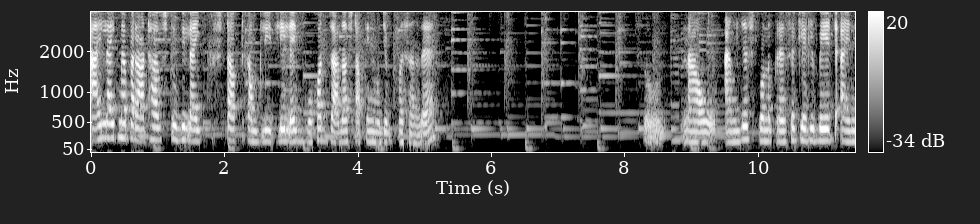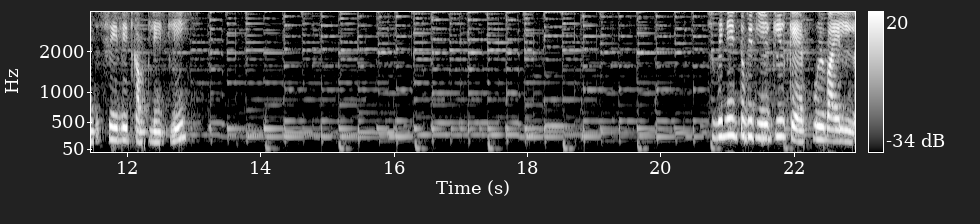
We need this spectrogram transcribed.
I like my parathas to be like stuffed completely like बहुत ज़्यादा स्टफिंग मुझे पसंद है so now I'm just going to press it little bit and seal it completely so we need to be little careful while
